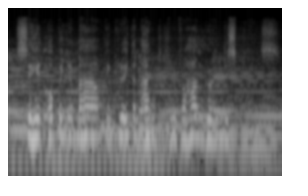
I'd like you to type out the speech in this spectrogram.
are. Say it, open your mouth and create an atmosphere of hunger in this place.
